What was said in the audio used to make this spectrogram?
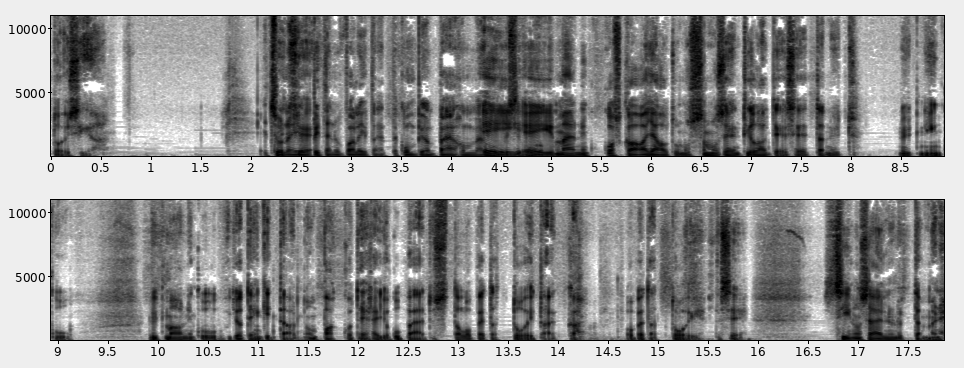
toisiaan. Että sun Et ei se, ole pitänyt valita, että kumpi on päähomma Ei, ei. Mä en niin kuin koskaan ajautunut semmoiseen tilanteeseen, että nyt, nyt, niin kuin, nyt mä oon niin kuin jotenkin, tää on pakko tehdä joku päätös, että lopeta toi tai lopeta toi. Että se, siinä on säilynyt tämmöinen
